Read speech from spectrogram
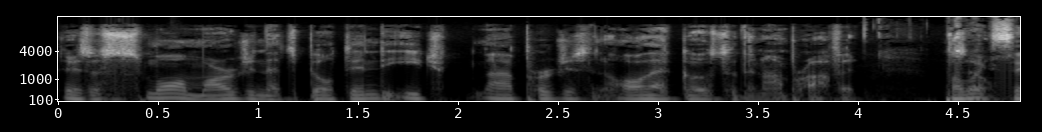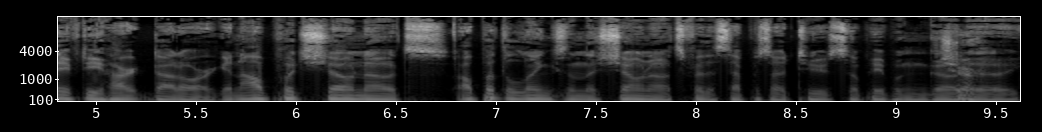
There's a small margin that's built into each uh, purchase, and all that goes to the nonprofit. PublicSafetyHeart.org. And I'll put show notes. I'll put the links in the show notes for this episode too, so people can go Sure. to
